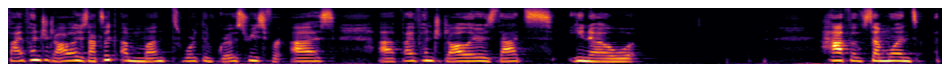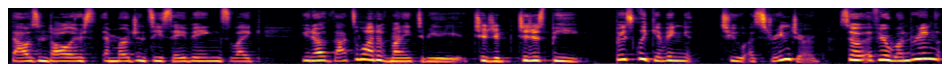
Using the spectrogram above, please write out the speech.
$500, that's like a month's worth of groceries for us. Uh, $500, that's, you know, half of someone's $1,000 emergency savings. Like, you know, that's a lot of money to be, to, to just be basically giving to a stranger. So if you're wondering,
